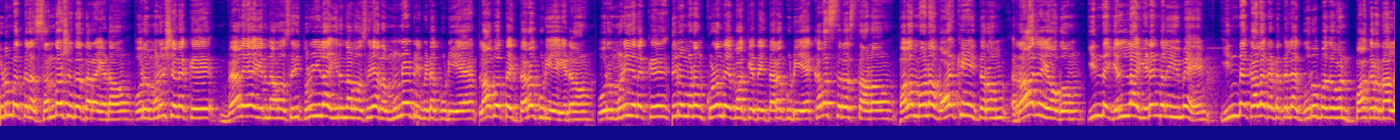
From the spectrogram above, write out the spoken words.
குடும்பத்துல சந்தோஷத்தை தர இடம் ஒரு மனுஷனுக்கு வேலையா இருந்தாலும் சரி தொழிலா இருந்தாலும் சரி அதை முன்னேற்றி விடக்கூடிய லாபத்தை தரக்கூடிய இடம். ஒரு மனிதனுக்கு திருமணம் குழந்தை பாக்கியத்தை தரக்கூடிய கலஸ்தரஸ்தானம் பலமான வாழ்க்கையை தரும் ராஜயோகம். இந்த எல்லா இடங்களையுமே இந்த காலகட்டத்தில் குரு பகவான் பார்க்கறதால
